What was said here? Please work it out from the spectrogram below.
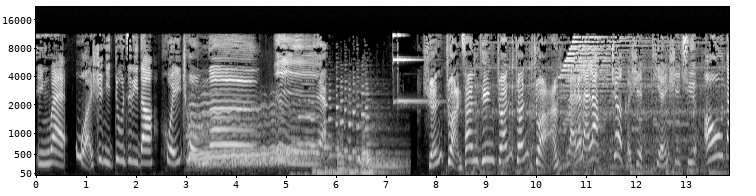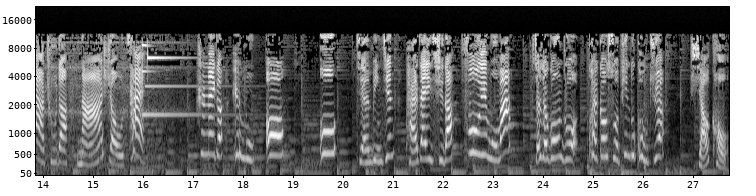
因为我是你肚子里的蛔虫啊！旋转餐厅转转转，来了来了，这可是甜食区欧大厨的拿手菜，是那个韵母 o u 肩并肩。排在一起的复韵母吗？小小公主，快告诉我拼读口诀：小口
